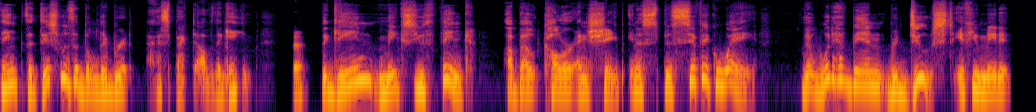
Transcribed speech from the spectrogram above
think that this was a deliberate aspect of the game. Okay. The game makes you think about color and shape in a specific way that would have been reduced if you made it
